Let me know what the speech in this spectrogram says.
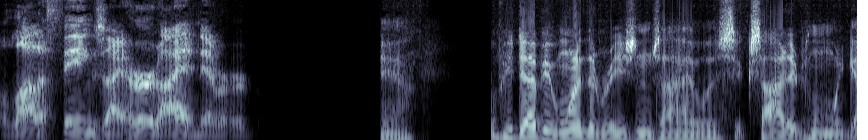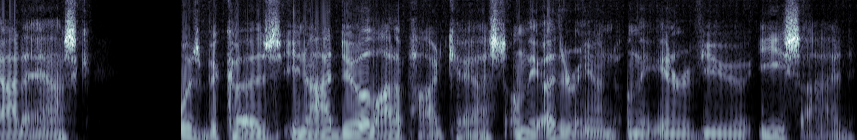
a lot of things I heard I had never heard before. Yeah. Well, PW, one of the reasons I was excited when we got asked was because, you know, I do a lot of podcasts on the other end, on the interviewee side,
